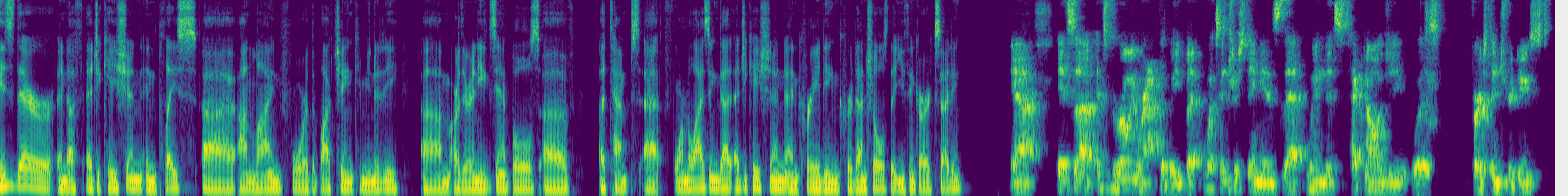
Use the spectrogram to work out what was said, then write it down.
is there enough education in place uh, online for the blockchain community? Um, are there any examples of attempts at formalizing that education and creating credentials that you think are exciting? Yeah, it's uh, it's growing rapidly. But what's interesting is that when this technology was first introduced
